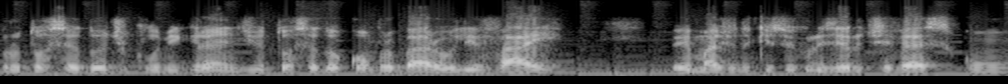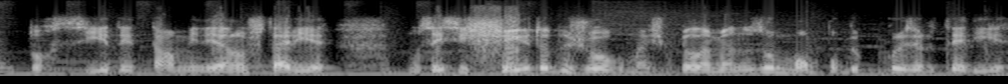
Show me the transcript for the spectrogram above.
para o torcedor de clube grande, e o torcedor compra o barulho e vai. Eu imagino que se o Cruzeiro tivesse com torcida e tal, o Mineirão estaria, não sei se cheio todo jogo, mas pelo menos um bom público o Cruzeiro teria.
